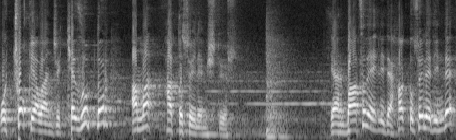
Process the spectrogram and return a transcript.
O çok yalancı, kezuptur ama hakkı söylemiş diyor. Yani batıl ehli de hakkı söylediğinde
